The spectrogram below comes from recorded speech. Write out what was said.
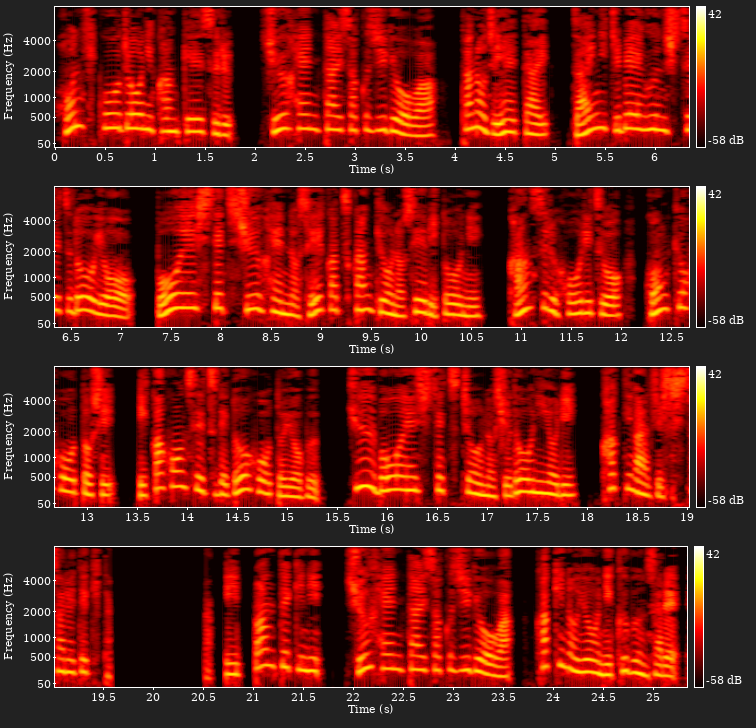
本飛行場に関係する周辺対策事業は他の自衛隊、在日米軍施設同様、防衛施設周辺の生活環境の整備等に関する法律を根拠法とし、以下本節で同法と呼ぶ、旧防衛施設庁の主導により、下記が実施されてきた。一般的に周辺対策事業は下記のように区分され、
